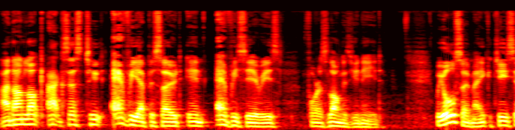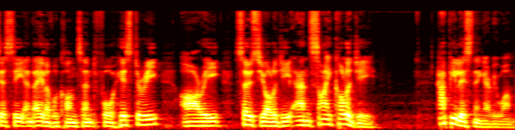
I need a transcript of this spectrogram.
and unlock access to every episode in every series for as long as you need. We also make GCSE and A level content for history, RE, sociology, and psychology. Happy listening, everyone.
